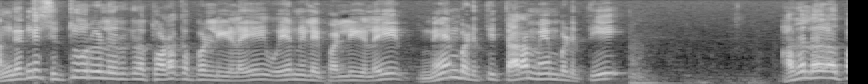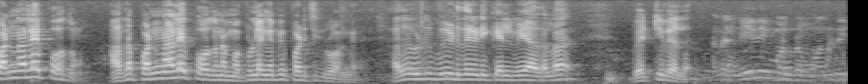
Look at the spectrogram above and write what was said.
அங்கங்கே சிற்றூர்கள் இருக்கிற தொடக்க பள்ளிகளை உயர்நிலை பள்ளிகளை மேம்படுத்தி தரம் மேம்படுத்தி அதில் பண்ணாலே போதும். அதை பண்ணாலே போதும். நம்ம பிள்ளைங்க போய் படிச்சுக்கிடுவாங்க. அதை விட்டு வீடு தேடி கல்வி அதெல்லாம் வெற்றி வேலை. நீதிமன்றம் வந்து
